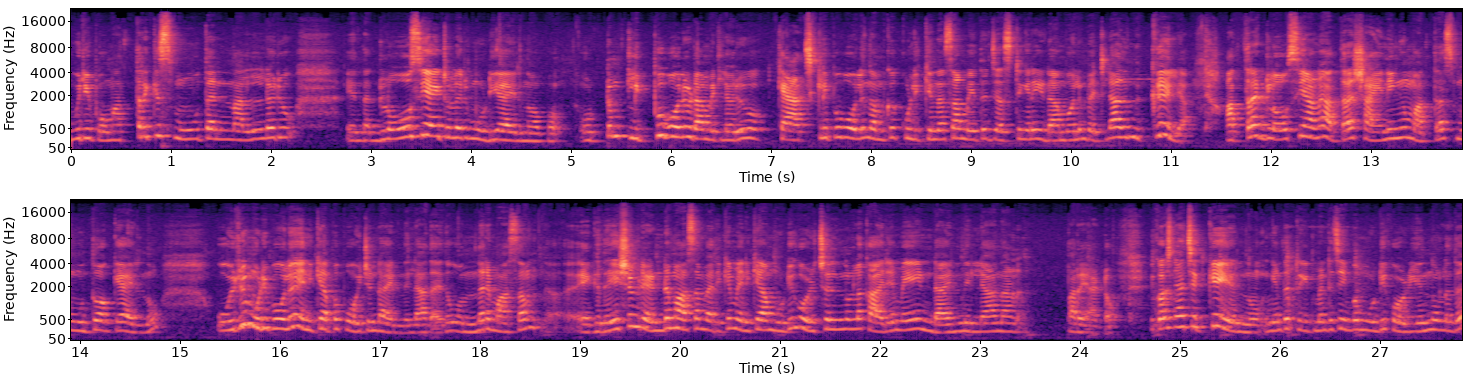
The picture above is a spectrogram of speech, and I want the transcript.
ഊരി പോകും. അത്രയ്ക്ക് സ്മൂത്ത് ആൻഡ് നല്ലൊരു എന്താ ഗ്ലോസി ആയിട്ടുള്ളൊരു മുടിയായിരുന്നു അപ്പോൾ. ഒട്ടും ക്ലിപ്പ് പോലും ഇടാൻ പറ്റില്ല. ഒരു ക്യാച്ച് ക്ലിപ്പ് പോലും നമുക്ക് കുളിക്കുന്ന സമയത്ത് ജസ്റ്റ് ഇങ്ങനെ ഇടാൻ പോലും പറ്റില്ല. അത് നിൽക്കുകയില്ല. അത്ര ഗ്ലോസിയാണ് അത്ര ഷൈനിങ്ങും അത്ര സ്മൂത്തും ഒക്കെ ആയിരുന്നു. ഒരു മുടി പോലും എനിക്ക് അപ്പോൾ പോയിട്ടുണ്ടായിരുന്നില്ല. അതായത് ഒന്നര മാസം ഏകദേശം രണ്ട് മാസം വരയ്ക്കും എനിക്ക് ആ മുടി കൊഴിച്ചൽ എന്നുള്ള കാര്യമേ ഉണ്ടായിരുന്നില്ല എന്നാണ്. പറയാം കേട്ടോ ബിക്കോസ് ഞാൻ ചെക്ക് ചെയ്യുന്നു. ഇങ്ങനത്തെ ട്രീറ്റ്മെന്റ് ചെയ്യുമ്പോൾ മുടി കൊഴിയുന്നുള്ളത്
